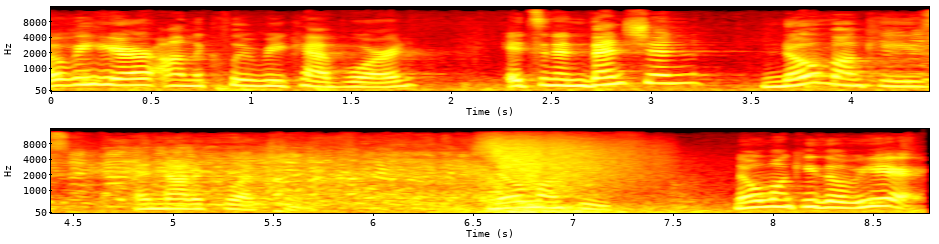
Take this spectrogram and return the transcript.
Over here on the clue recap board, it's an invention, no monkeys, and not a collection. No monkeys. No monkeys over here.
